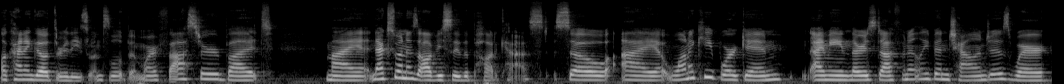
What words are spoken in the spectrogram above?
I'll kind of go through these ones a little bit more faster. But my next one is obviously the podcast. So I want to keep working. I mean, there's definitely been challenges where,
